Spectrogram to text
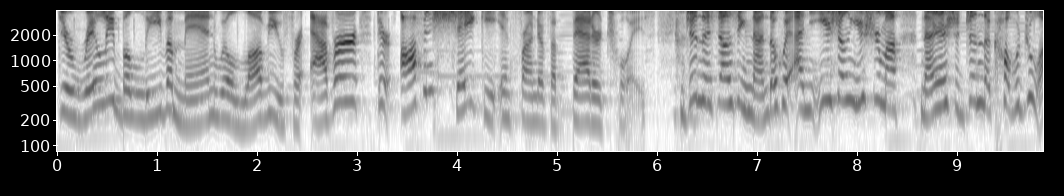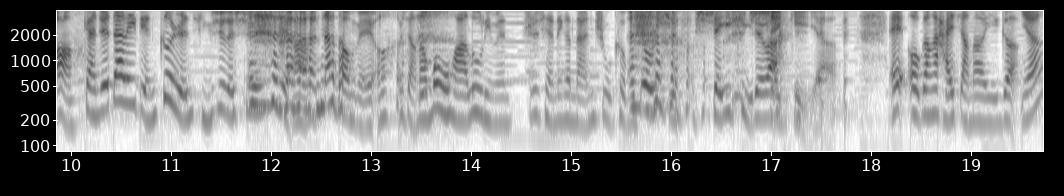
Do you really believe a man will love you forever? They're often shaky in front of a better choice. 你真的相信男的会爱你一生一世吗？男人是真的靠不住啊。感觉带了一点个人情绪的宣泄啊。那倒没有我想到《梦华录》里面之前那个男主，可不就是 shaky 对吧？ ，shaky 呀、哎，我刚刚还想到一个 yeah.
